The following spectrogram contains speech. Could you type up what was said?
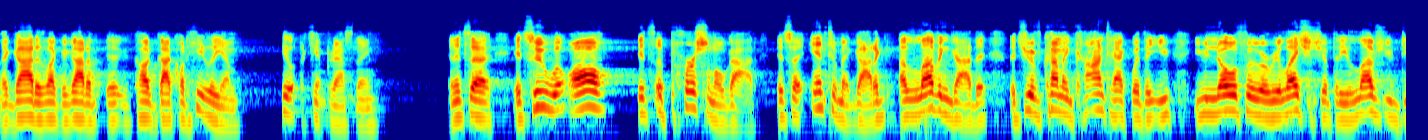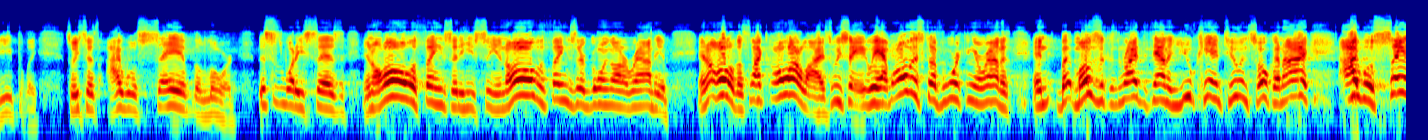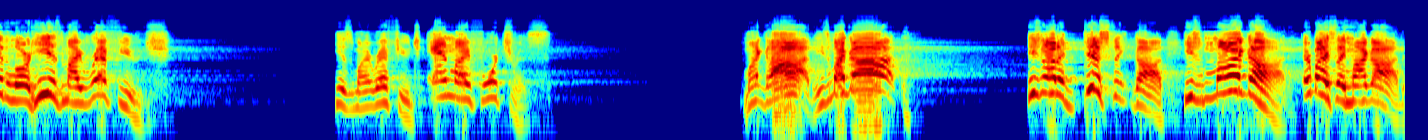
That God is like a God of uh, God called Helium. I can't pronounce the name. And it's a it's who will all it's a personal God. It's an intimate God, a, a, loving God that, that you have come in contact with, that you, you know through a relationship that He loves you deeply. So He says, I will say of the Lord. This is what He says in all the things that He's seen, all the things that are going on around Him, and all of us, like all our lives. We say, we have all this stuff working around us, and but Moses can write it down, and you can too, and so can I. I will say of the Lord, He is my refuge. He is my refuge and my fortress. My God, He's my God. He's not a distant God. He's my God. Everybody say, My God.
